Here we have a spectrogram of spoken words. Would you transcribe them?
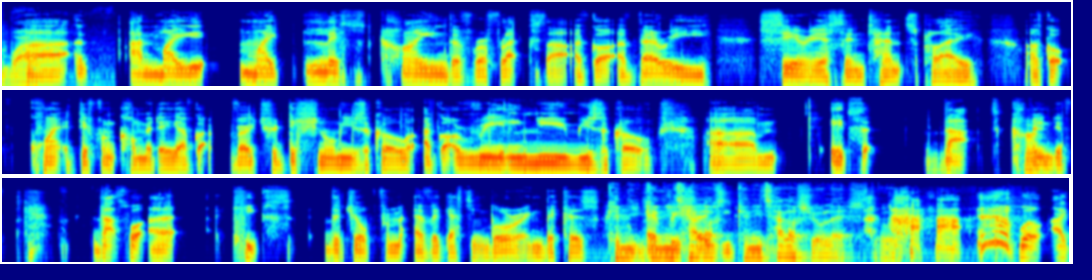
Wow. Uh, and, and my my list kind of reflects that. I've got a very serious, intense play. I've got quite a different comedy. I've got a very traditional musical. I've got a really new musical. Um, it's that kind of that's what uh, keeps the job from ever getting boring because can you can you tell us you... can you tell us your list? well, I,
